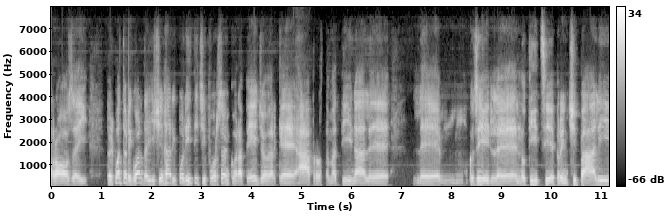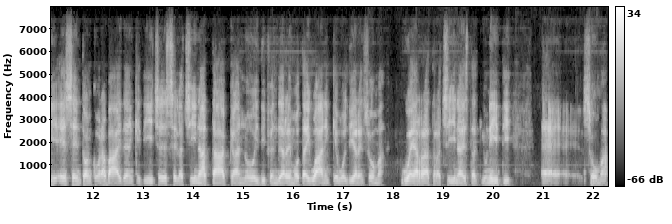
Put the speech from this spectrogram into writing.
rosei. Per quanto riguarda gli scenari politici, forse ancora peggio, perché apro stamattina le, le, così, le notizie principali e sento ancora Biden che dice se la Cina attacca noi difenderemo Taiwan, che vuol dire insomma guerra tra Cina e Stati Uniti. Eh, insomma,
